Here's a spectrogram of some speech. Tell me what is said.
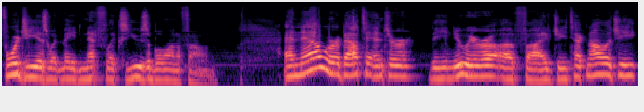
4G is what made Netflix usable on a phone. And now we're about to enter the new era of 5G technology,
